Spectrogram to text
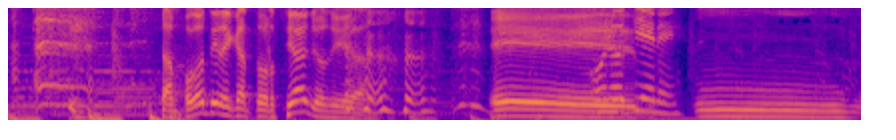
Tampoco tiene 14 años, hija. Eh, ¿O no tiene? mm,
